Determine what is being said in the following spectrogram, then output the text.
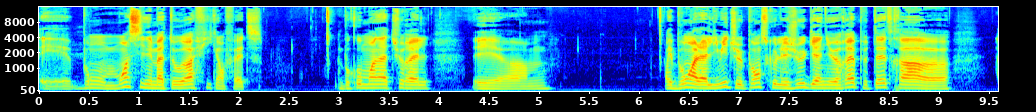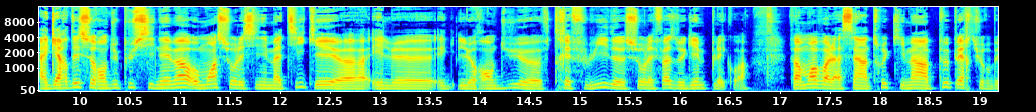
et, bon, moins cinématographique en fait. Beaucoup moins naturel. Et. Et bon, à la limite, je pense que les jeux gagneraient peut-être à, euh, à garder ce rendu plus cinéma, au moins sur les cinématiques, et, euh, et le rendu euh, très fluide sur les phases de gameplay, quoi. Enfin, moi, voilà, c'est un truc qui m'a un peu perturbé.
